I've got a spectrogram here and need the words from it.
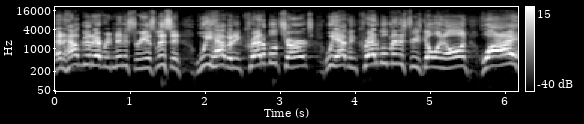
and how good every ministry is. Listen, we have an incredible church. We have incredible ministries going on. Why?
